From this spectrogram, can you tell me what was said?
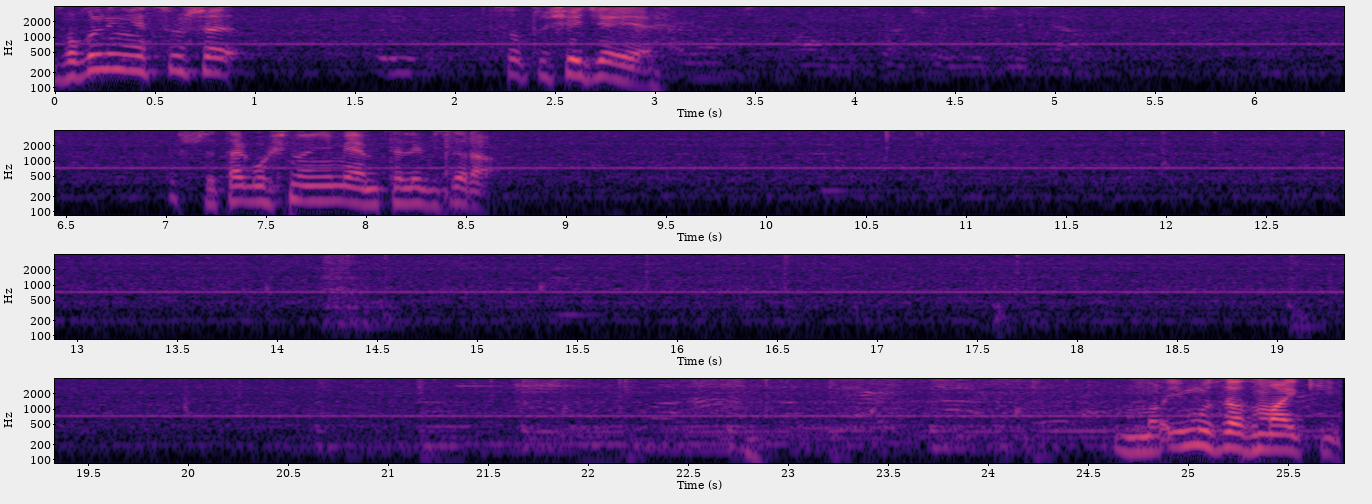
W ogóle nie słyszę, co tu się dzieje. Jeszcze tak głośno nie miałem telewizora. No i muza z Majkiem.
